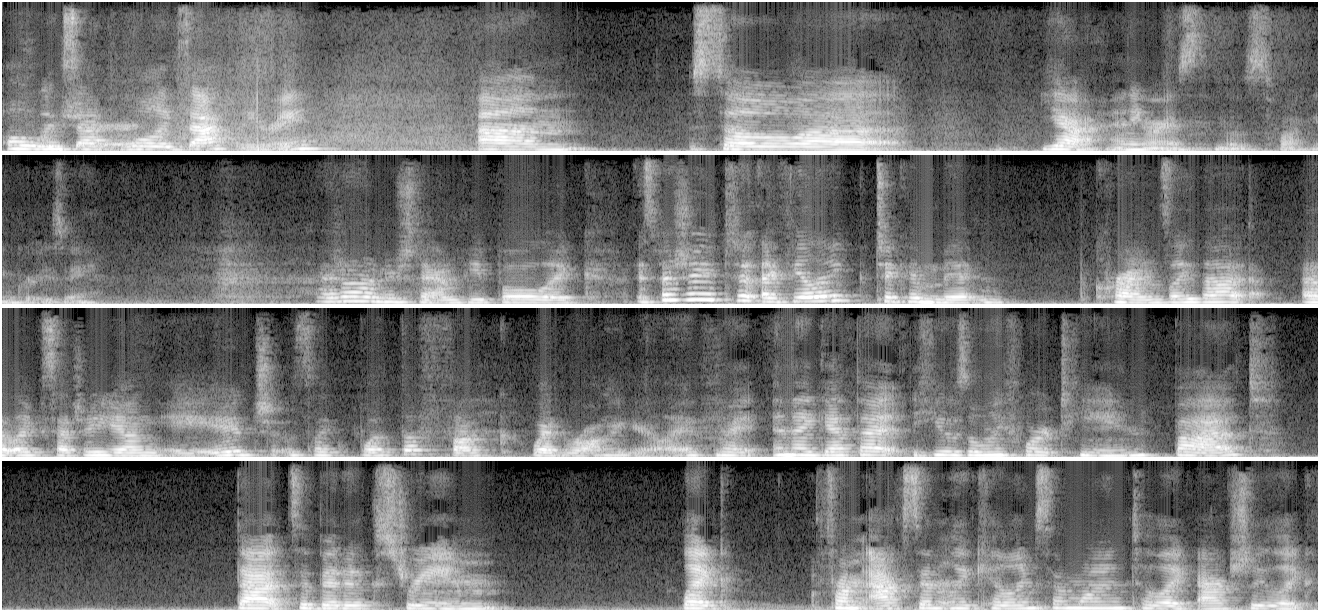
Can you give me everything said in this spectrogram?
oh, exactly. sure. Well, exactly right. Um, so uh, yeah. Anyways, it was fucking crazy. I don't understand people like, especially to. I feel like to commit crimes like that at like such a young age, it's like what the fuck went wrong in your life? Right, and I get that he was only 14, but that's a bit extreme. Like, from accidentally killing someone to, like, actually, like,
